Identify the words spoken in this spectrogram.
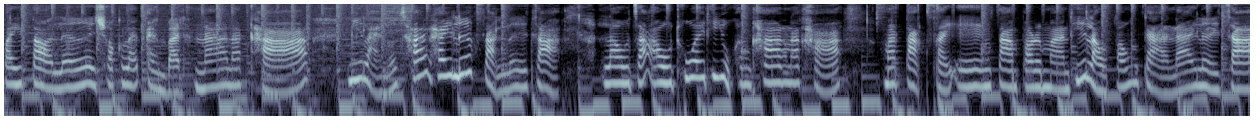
ไปต่อเลยช็อกโกแลตแอนด์บานาน่านะคะ มีหลายรสชาติให้เลือกสรรเลยจ้ะ เราจะเอาถ้วยที่อยู่ข้างๆนะคะ มาตักใส่เองตามปริมาณที่เราต้องการได้เลยจ้า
